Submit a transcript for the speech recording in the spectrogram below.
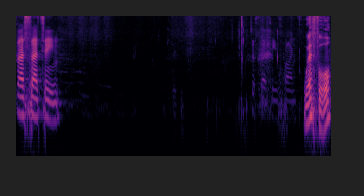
verse 13. Just 13 is fine. Wherefore,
